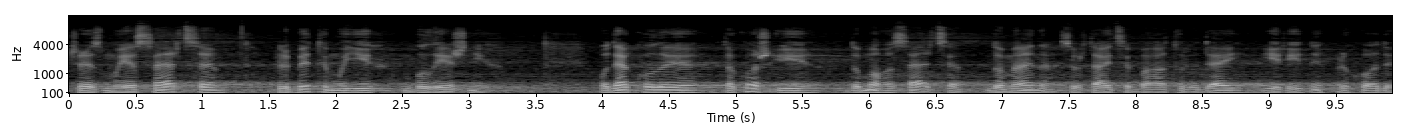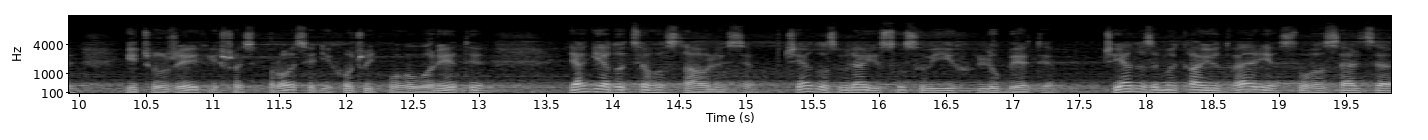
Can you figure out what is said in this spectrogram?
через моє серце любити моїх ближніх. Бо деколи також і до мого серця, до мене звертається багато людей, і рідних приходить, і чужих, і щось просять, і хочуть поговорити. Як я до цього ставлюся? Чи я дозволяю Ісусові їх любити? Чи я не замикаю двері свого серця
